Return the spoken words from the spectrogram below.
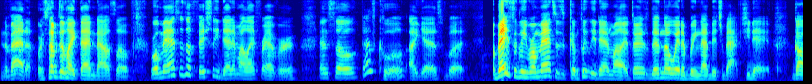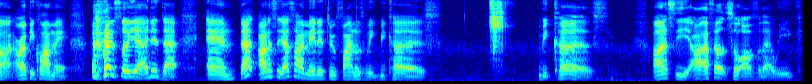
Nevada or something like that now. So romance is officially dead in my life forever, and so that's cool, I guess. But basically romance is completely dead in my life. There's there's no way to bring that bitch back. She dead, gone. R.I.P. Kwame. so yeah, I did that, and that honestly, that's how I made it through finals week because because honestly, I, I felt so awful that week,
